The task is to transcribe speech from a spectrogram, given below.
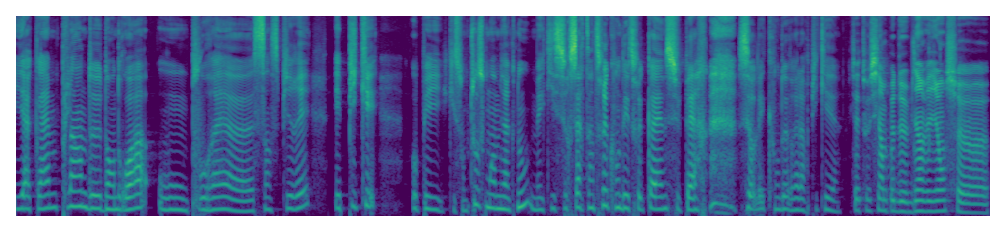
il y a quand même plein d'endroits où on pourrait euh, s'inspirer et piquer pays, qui sont tous moins bien que nous, mais qui sur certains trucs ont des trucs quand même super, Mm. sur les qu'on devrait leur piquer. Peut-être aussi un peu de bienveillance, euh,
